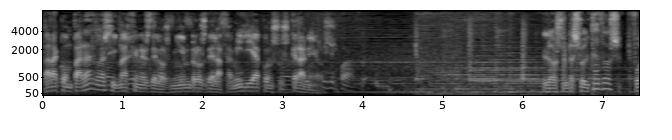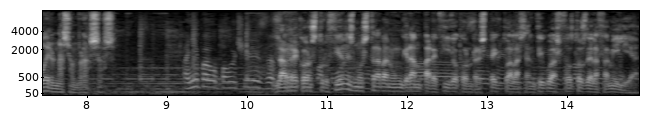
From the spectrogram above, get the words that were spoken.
para comparar las imágenes de los miembros de la familia con sus cráneos. Los resultados fueron asombrosos. Las reconstrucciones mostraban un gran parecido con respecto a las antiguas fotos de la familia.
